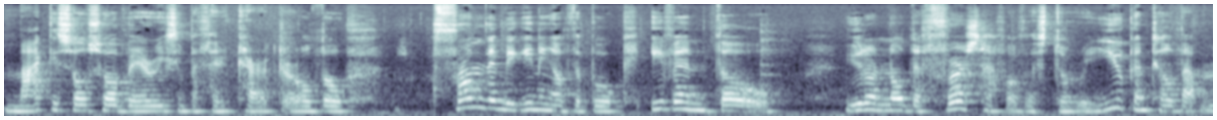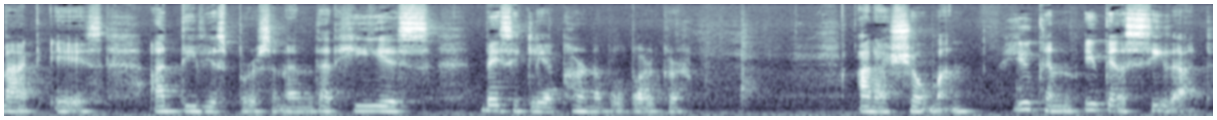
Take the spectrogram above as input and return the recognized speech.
Mack is also a very sympathetic character, although from the beginning of the book, even though you don't know the first half of the story, you can tell that Mack is a devious person and that he is basically a carnival barker and a showman. You can you can see that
